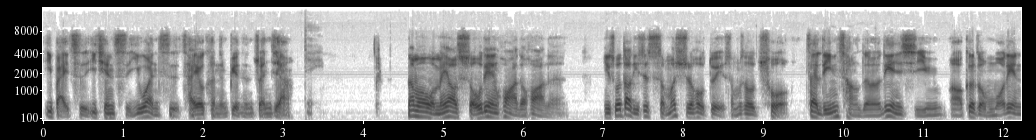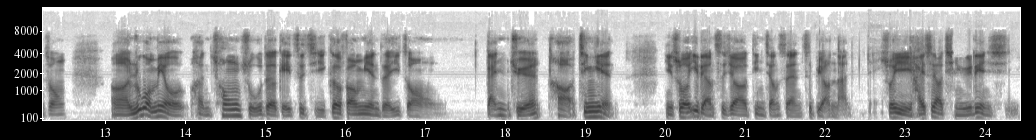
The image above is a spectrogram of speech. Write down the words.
一百次、一千次、一万次才有可能变成专家。对。那么我们要熟练化的话呢，你说到底是什么时候对，什么时候错？在临场的练习啊，各种磨练中，呃，如果没有很充足的给自己各方面的一种。感觉好经验，你说一两次就要定江山是比较难，对，所以还是要勤于练习。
